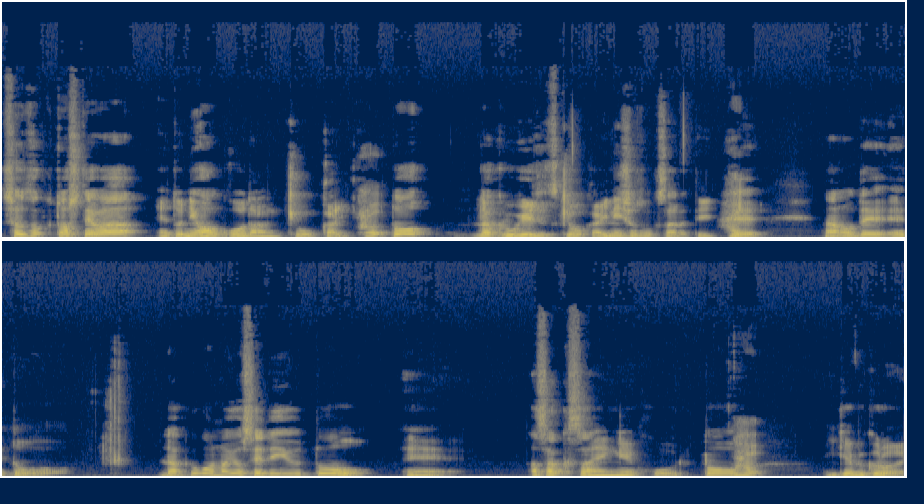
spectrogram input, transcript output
所属としては、えっ、と、日本講談協会はい。と落語芸術協会に所属されていて、はいなので、えっ、と、落語の寄せで言うと、えー浅草演芸ホールと、はい。池袋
